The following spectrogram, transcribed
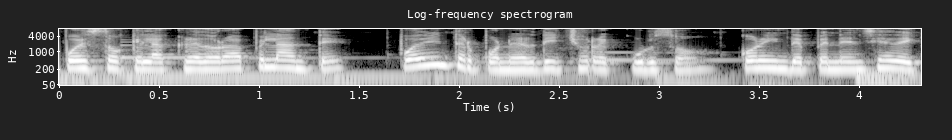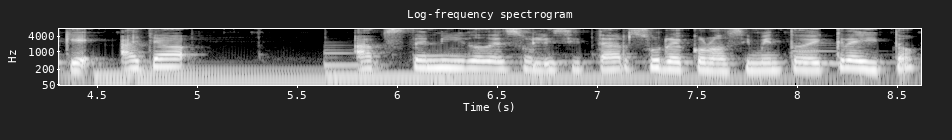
puesto que el acreedor apelante puede interponer dicho recurso con independencia de que haya abstenido de solicitar su reconocimiento de crédito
